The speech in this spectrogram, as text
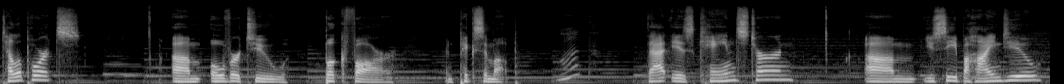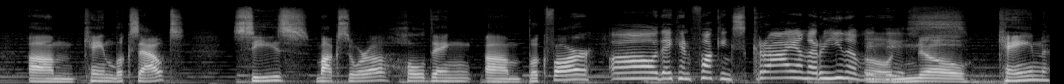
teleports um, over to Bookfar and picks him up. What? That is Kane's turn. Um, you see behind you, um, Kane looks out, sees Moxora holding um, Bookfar. Oh, they can fucking scry on arena with Oh this. no. Kane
